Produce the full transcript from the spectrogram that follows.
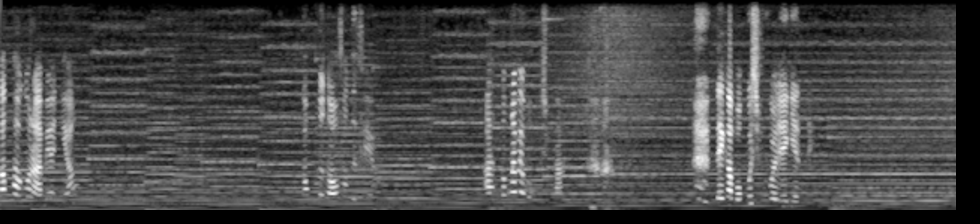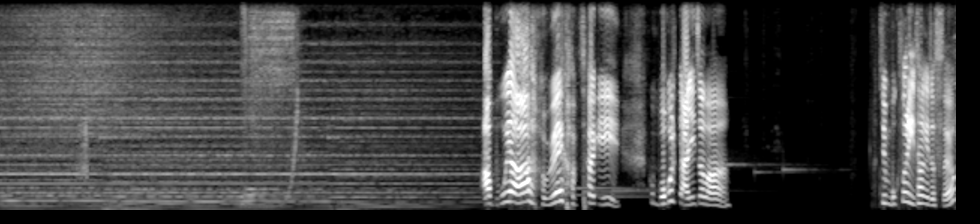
김밥하고 라면이요? 떡도 넣어서 드세요. 아, 떡라면 먹고 싶다. 내가 먹고 싶은 걸 얘기했네. 아, 뭐야. 왜 갑자기. 그럼 먹을 게 아니잖아. 지금 목소리 이상해졌어요?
